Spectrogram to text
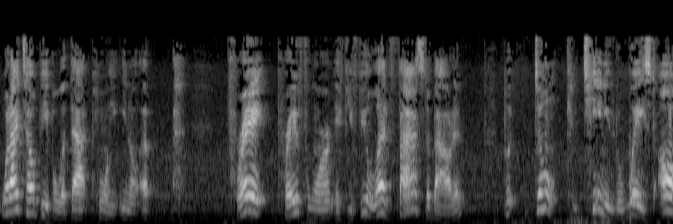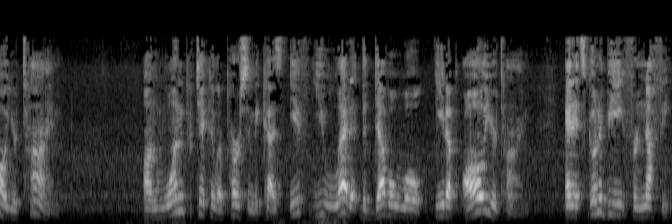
what I tell people at that point, you know, uh, pray pray for them if you feel led, fast about it, but don't continue to waste all your time on one particular person because if you let it, the devil will eat up all your time, and it's going to be for nothing.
